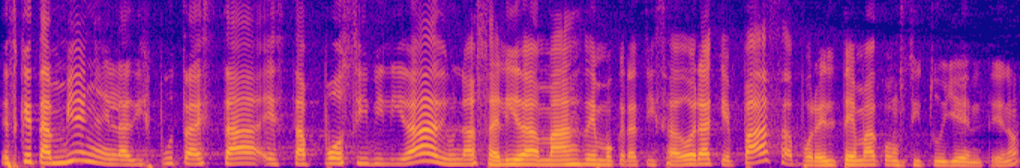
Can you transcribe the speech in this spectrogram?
es que también en la disputa está esta posibilidad de una salida más democratizadora que pasa por el tema constituyente. ¿no?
